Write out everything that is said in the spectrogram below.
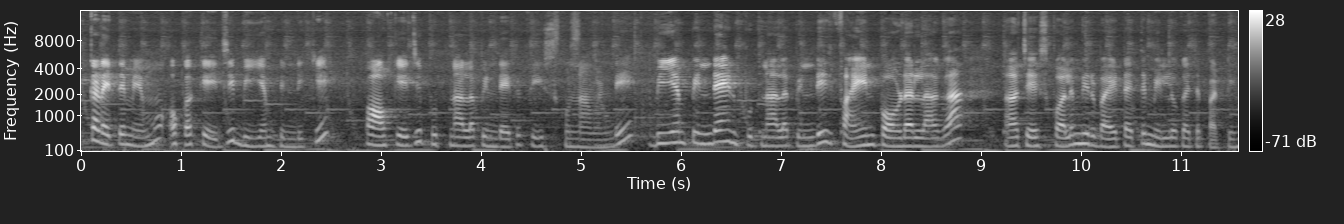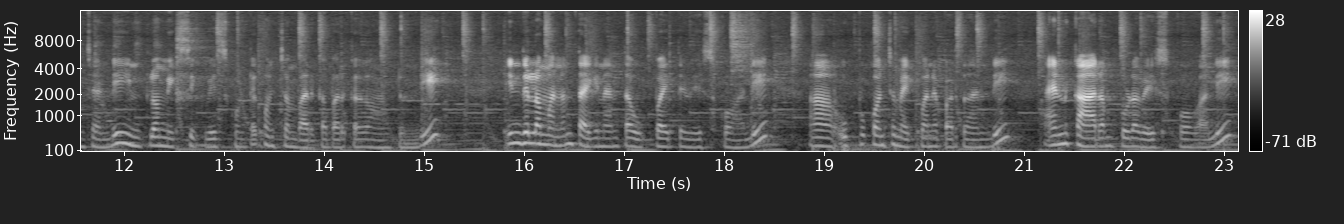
ఇక్కడైతే మేము ఒక కేజీ బియ్యం పిండికి పావు కేజీ పుట్నాల పిండి అయితే తీసుకున్నామండి. బియ్యం పిండి అండ్ పుట్నాల పిండి ఫైన్ పౌడర్ లాగా చేసుకోవాలి. మీరు బయట అయితే మిల్లుకి అయితే పట్టించండి. ఇంట్లో మిక్సీకి వేసుకుంటే కొంచెం బరక బరకగా ఉంటుంది. ఇందులో మనం తగినంత ఉప్పు అయితే వేసుకోవాలి. ఉప్పు కొంచెం ఎక్కువనే పడుతుందండి. అండ్ కారం కూడా వేసుకోవాలి.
